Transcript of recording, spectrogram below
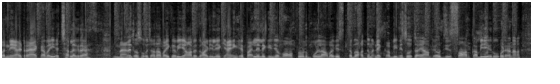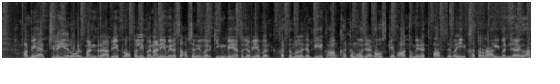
पर नया ट्रैक है भाई अच्छा लग रहा है। मैंने तो सोचा था भाई, कभी यहाँ पे गाड़ी लेके आएँगे। पहले लेकिन जब ऑफ़ रोड बोला भाई इसके बाद तो मैंने कभी नहीं सोचा यहाँ पे। और जिस हिसाब का भी ये रोड है ना, अभी एक्चुअली ये रोड बन रहा है। अभी प्रॉपरली बना नहीं है मेरे हिसाब से। अभी वर्किंग में है तो जब ये वर्क खत्म मतलब जब ये काम खत्म हो जाएगा, उसके बाद तो मेरे हिसाब से भाई ये खतरनाक ही बन जाएगा।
